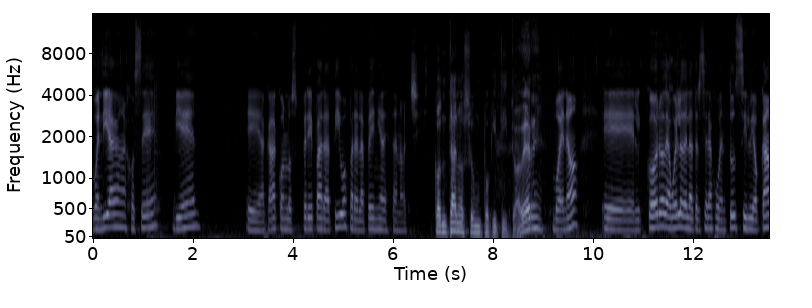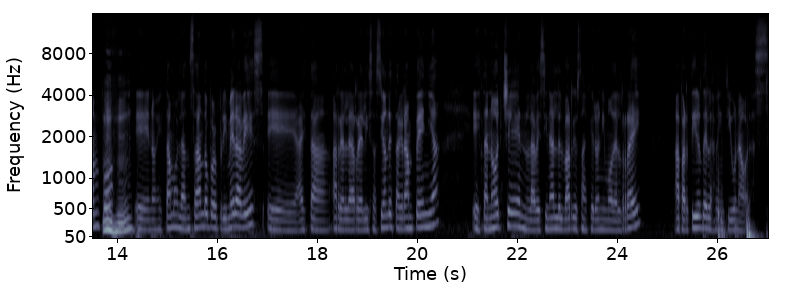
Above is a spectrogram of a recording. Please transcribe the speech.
buen día, José. Bien. Eh, acá con los preparativos para la peña de esta noche. Contanos un poquitito, a ver. Bueno, eh, el coro de abuelo de la tercera juventud, Silvia Ocampo, nos estamos lanzando por primera vez a, esta, a la realización de esta gran peña esta noche en la vecinal del barrio San Jerónimo del Rey a partir de las 21 horas.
